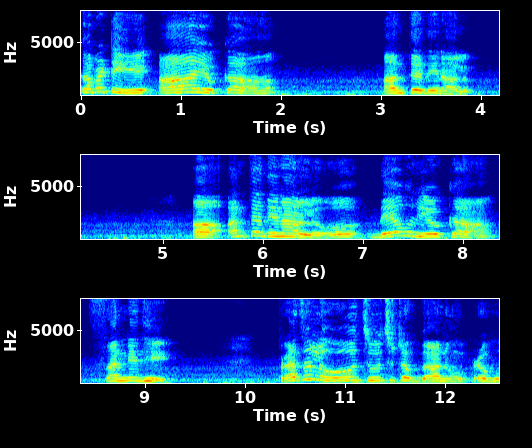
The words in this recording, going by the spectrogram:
కాబట్టి ఆ యొక్క అంత్య దినాలు ఆ అంత్య దినాల్లో దేవుని యొక్క సన్నిధి ప్రజలు చూచుటకు గాను ప్రభు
